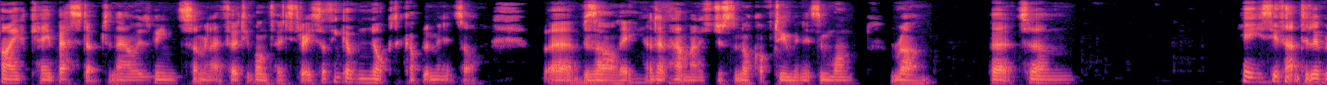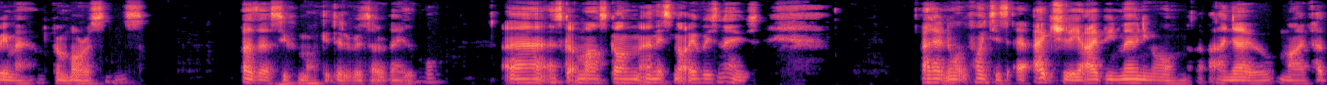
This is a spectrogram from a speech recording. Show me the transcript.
5k best up to now has been something like 31 33 so I think I've knocked a couple of minutes off uh, bizarrely. I don't know how I managed just to knock off two minutes in one run. But um, yeah you see that delivery man from Morrison's. Other supermarket deliveries are available uh, has got a mask on and it's not over his nose I don't know what the point is. Uh, actually, I've been moaning on. I know I've had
